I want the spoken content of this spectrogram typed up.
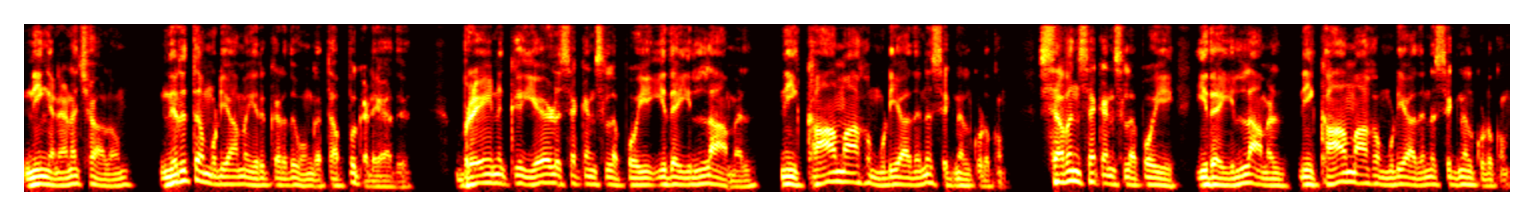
நீங்க நினைச்சாலும் நிறுத்த முடியாம இருக்கிறது உங்க தப்பு கிடையாது. பிரெயினுக்கு ஏழு செகண்ட்ஸ்ல போய் இதை இல்லாமல் நீ காமாக முடியாதுன்னு சிக்னல் கொடுக்கும். செவன் செகண்ட்ஸ்ல போய் இதை இல்லாமல் நீ காமாக முடியாதுன்னு சிக்னல் கொடுக்கும்.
